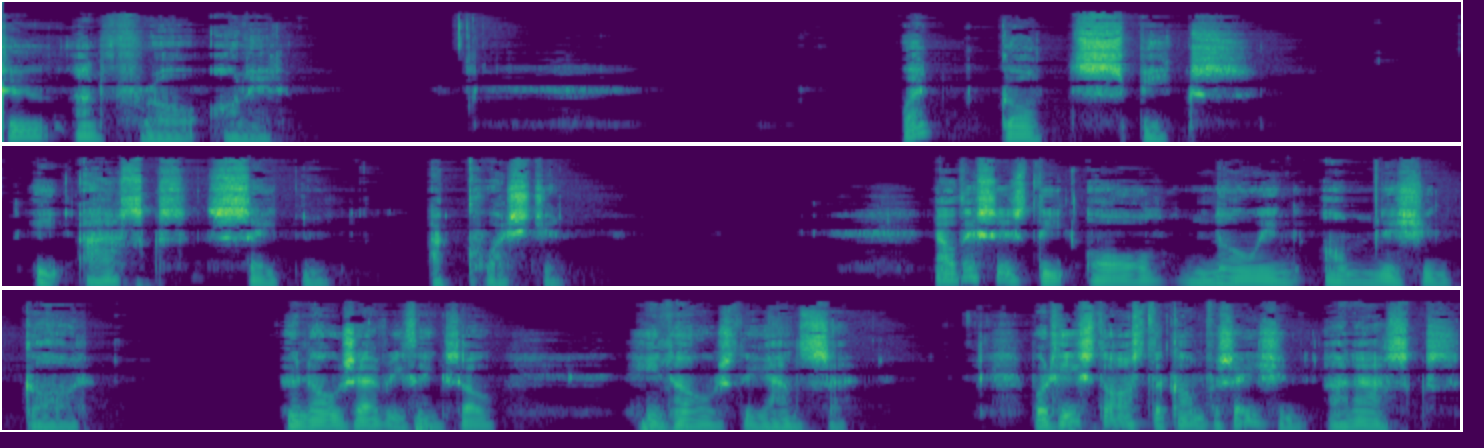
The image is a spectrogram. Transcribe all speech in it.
to and fro on it. When God speaks, he asks Satan a question. Now, this is the all knowing, omniscient God who knows everything, so he knows the answer. But he starts the conversation and asks,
